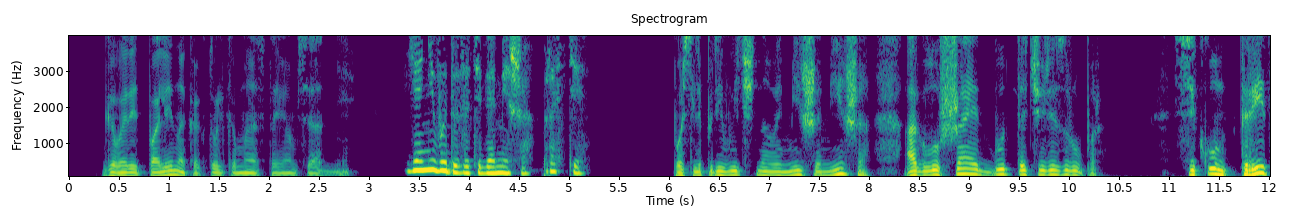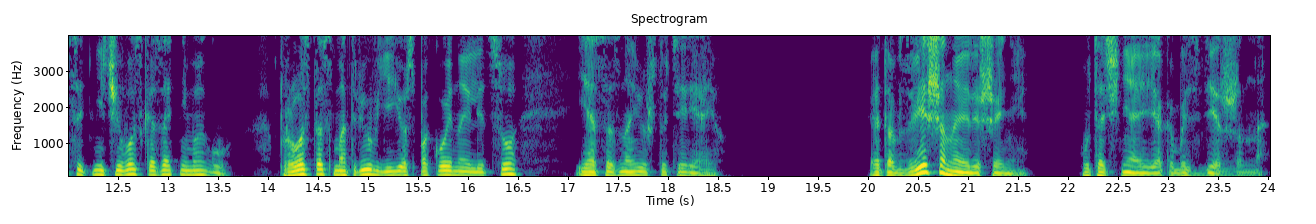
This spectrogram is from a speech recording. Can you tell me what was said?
— говорит Полина, как только мы остаемся одни. «Я не выйду за тебя, Миша, прости». После привычного «Миша-Миша» оглушает будто через рупор. Секунд тридцать ничего сказать не могу. Просто смотрю в ее спокойное лицо и осознаю, что теряю. Это взвешенное решение? Уточняю якобы сдержанно.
